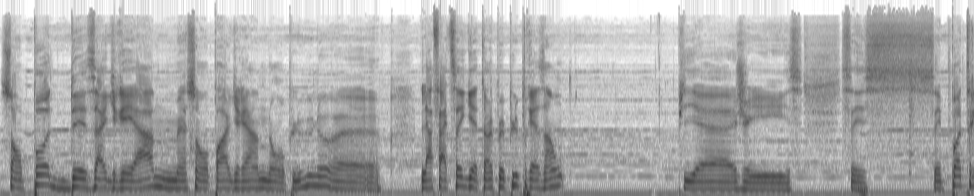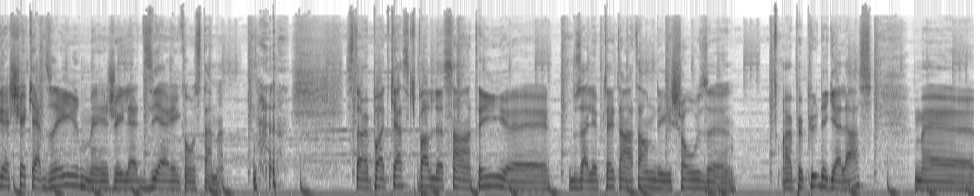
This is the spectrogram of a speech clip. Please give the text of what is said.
sont pas désagréables, mais sont pas agréables non plus. Là. Euh, la fatigue est un peu plus présente. Puis euh, j'ai. C'est. C'est pas très chic à dire, mais j'ai la diarrhée constamment. c'est un podcast qui parle de santé. Euh, vous allez peut-être entendre des choses un peu plus dégueulasses. Mais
